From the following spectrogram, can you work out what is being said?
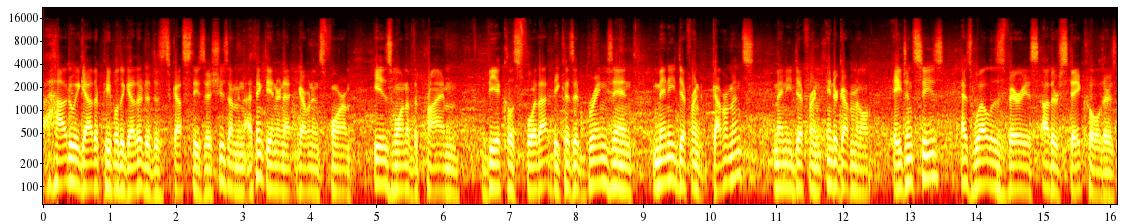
how do we gather people together to discuss these issues, I mean, I think the Internet Governance Forum is one of the prime vehicles for that because it brings in many different governments, many different intergovernmental agencies as well as various other stakeholders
